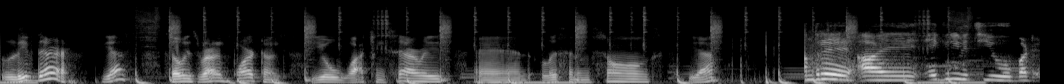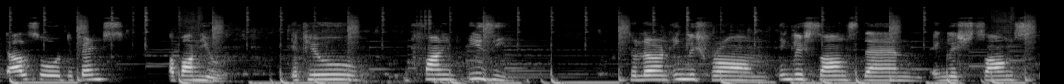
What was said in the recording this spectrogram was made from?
live there yes so it's very important you watching series and listening songs yeah Andre, I agree with you, but it also depends upon you. If you find easy to learn English from English songs, then English songs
